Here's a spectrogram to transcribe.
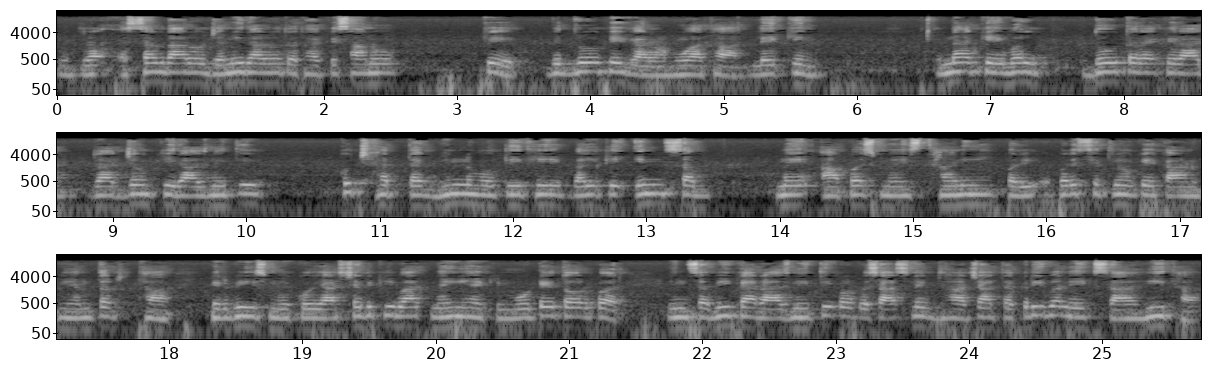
सरदारों जमींदारों तथा किसानों के विद्रोह के कारण हुआ था। लेकिन न केवल दो तरह के राज, राज्यों की राजनीति कुछ हद तक भिन्न होती थी बल्कि इन सब में आपस में स्थानीय परिस्थितियों के कारण भी अंतर था। फिर भी इसमें कोई आश्चर्य की बात नहीं है कि मोटे तौर पर इन सभी का राजनीतिक और प्रशासनिक ढांचा तकरीबन एक सा ही था।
